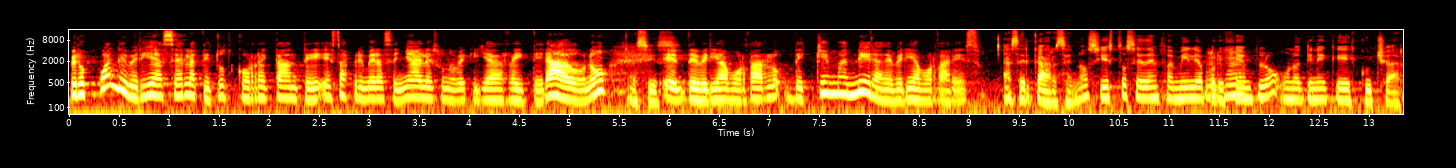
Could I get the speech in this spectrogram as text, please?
Pero, ¿cuál debería ser la actitud correcta ante estas primeras señales? Uno ve que ya es reiterado, ¿no? Así es. debería abordarlo ¿de qué manera debería abordar eso? Acercarse, ¿no? Si esto se da en familia, por ejemplo, uno tiene que escuchar,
